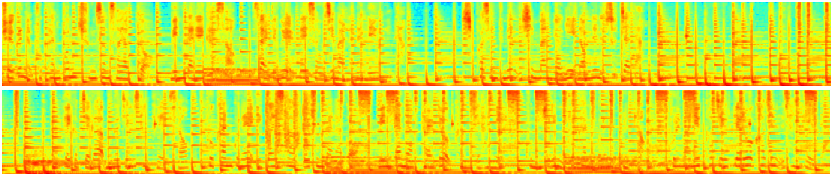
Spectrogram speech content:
최근 북한군 중성서약도 민간에 가서 쌀 등을 뺏어오지 말라는 내용이다. 10%면 10만 명이 넘는 숫자다. 배급제가 무너진 상태에서 북한군의 이권 사업도 중단하고 민간 약탈도 금지하니 굶주린 북한군은 불평, 불만이 커질 대로 커진 상태이다.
